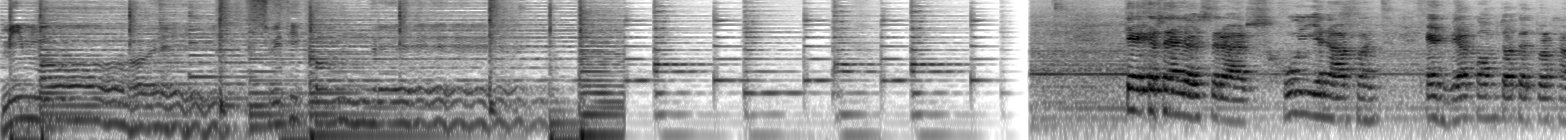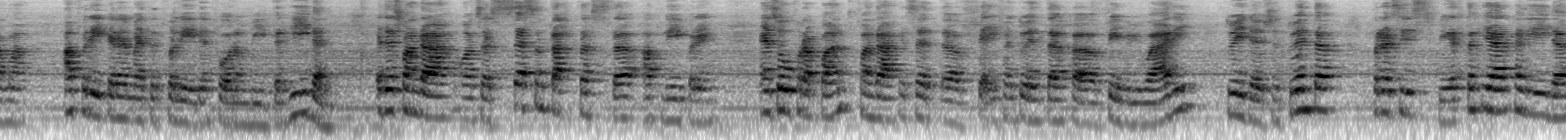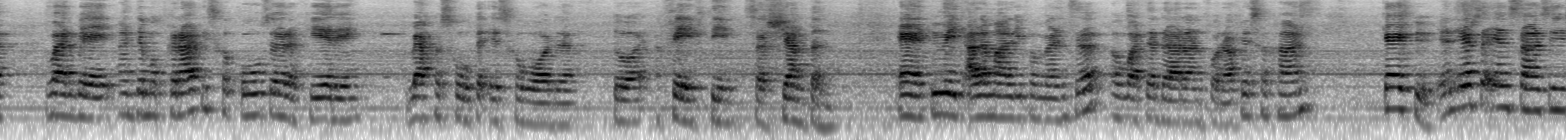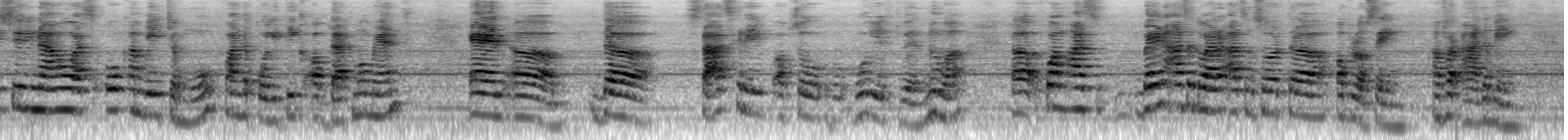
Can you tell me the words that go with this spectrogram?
Mi. Kijkers en luisteraars, goedenavond en welkom tot het programma Afrekenen met het Verleden voor een Beter Heden. Het is vandaag onze 86e aflevering en zo frappant, vandaag is het eh, 25 eh, februari 2020, precies 40 jaar geleden, waarbij een democratisch gekozen regering weggeschoten is geworden door 15 sergeanten. En u weet allemaal, lieve mensen, wat er daaraan vooraf is gegaan. Kijkt u, in eerste instantie, Suriname was ook een beetje moe van de politiek op dat moment. En eh, de staatsgreep, of zo, hoe- je het wil noemen, eh, kwam als, bijna als het ware als een soort eh, oplossing, een verademing.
